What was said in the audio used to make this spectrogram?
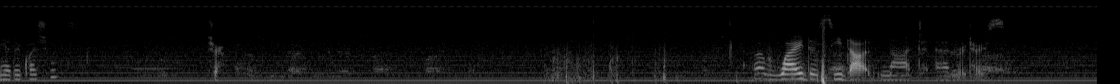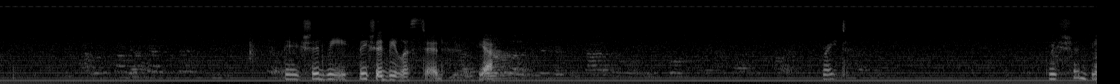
Any other questions? Sure. Uh, why does CDOT not advertise? They should be. They should be listed. Yeah. Right. They should be.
